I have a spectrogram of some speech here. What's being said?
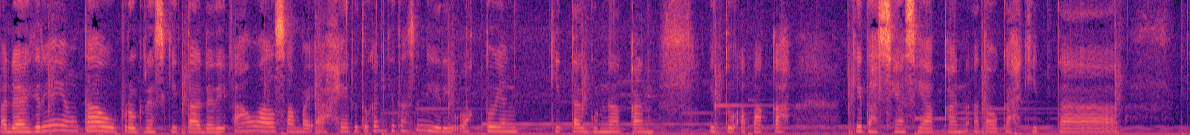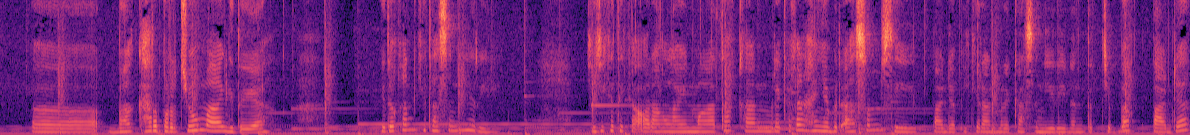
Pada akhirnya yang tahu progres kita dari awal sampai akhir itu kan kita sendiri. Waktu yang kita gunakan itu apakah kita sia-siakan ataukah kita uh, bakar percuma gitu ya. Itu kan kita sendiri jadi ketika orang lain mengatakan, mereka kan hanya berasumsi pada pikiran mereka sendiri dan terjebak pada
